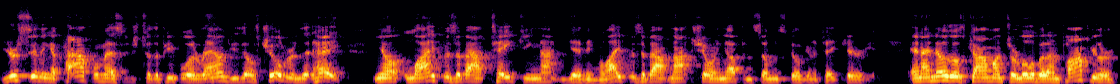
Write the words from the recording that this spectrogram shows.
you're sending a powerful message to the people around you, those children, that, hey, you know, life is about taking, not giving. Life is about not showing up and someone's still going to take care of you. And I know those comments are a little bit unpopular,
